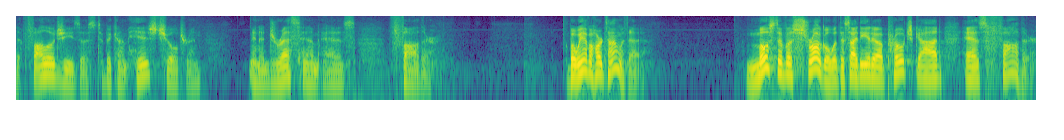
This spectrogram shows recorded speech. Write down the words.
that follow Jesus to become his children and address him as Father. But we have a hard time with that. Most of us struggle with this idea to approach God as Father.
